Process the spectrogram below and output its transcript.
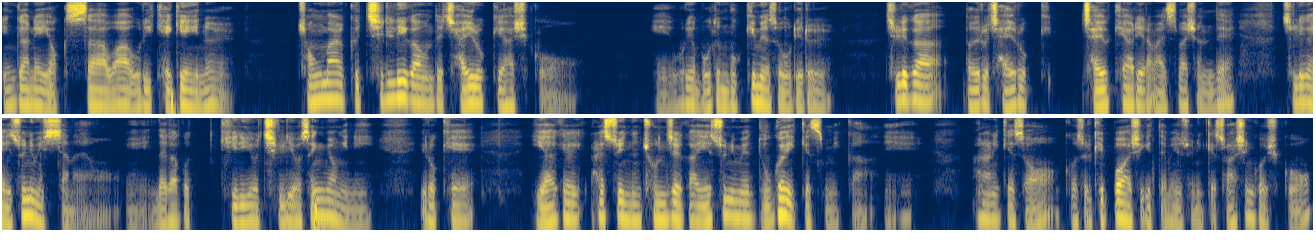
인간의 역사와 우리 개개인을 정말 그 진리 가운데 자유롭게 하시고 예 우리의 모든 묶임에서 우리를 진리가 너희를 자유롭게 자유케 하리라 말씀하셨는데 진리가 예수님이시잖아요. 예 내가 곧 길이요 진리요 생명이니 이렇게 이야기할 수 있는 존재가 예수님의 누가 있겠습니까? 예. 하나님께서 그것을 기뻐하시기 때문에 예수님께서 하신 것이고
